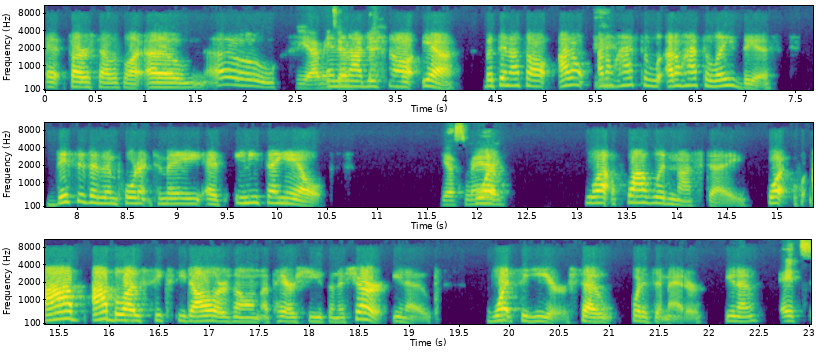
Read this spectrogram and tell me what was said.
at first I was like, oh no. Yeah, and too. then I just thought, yeah. But then I thought, I don't I don't mm-hmm. have to I don't have to leave this. This is as important to me as anything else. Yes, ma'am. What, why why wouldn't I stay? What I I blow sixty dollars on a pair of shoes and a shirt, you know, once a year. So what does it matter? You know? It's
